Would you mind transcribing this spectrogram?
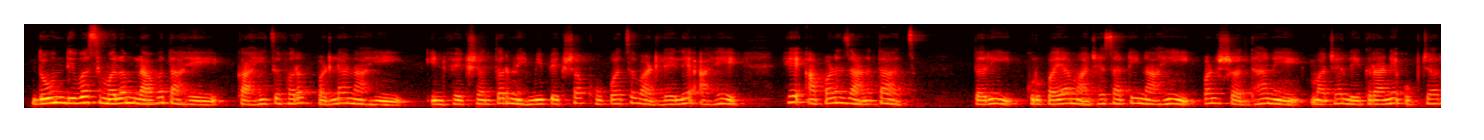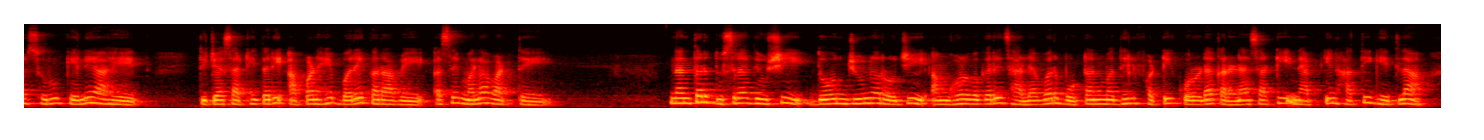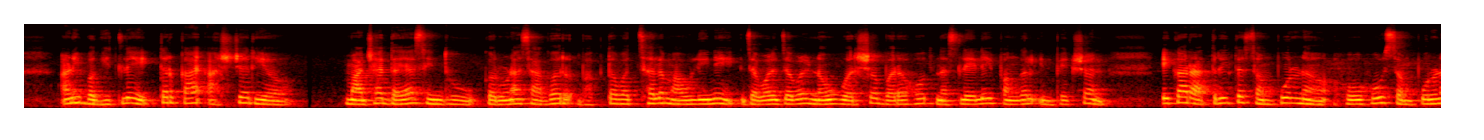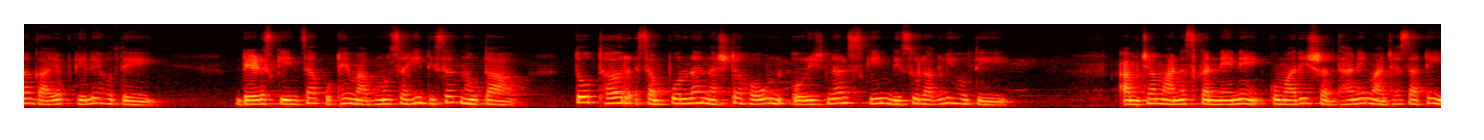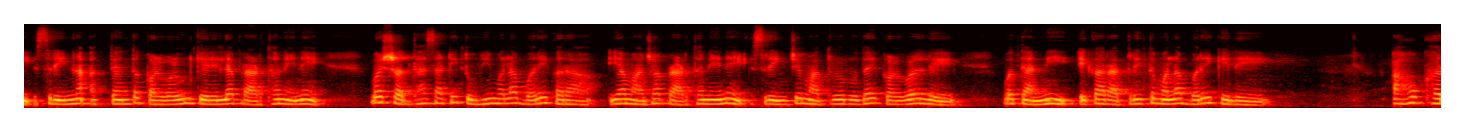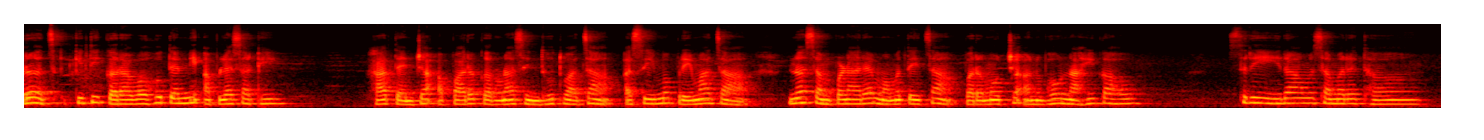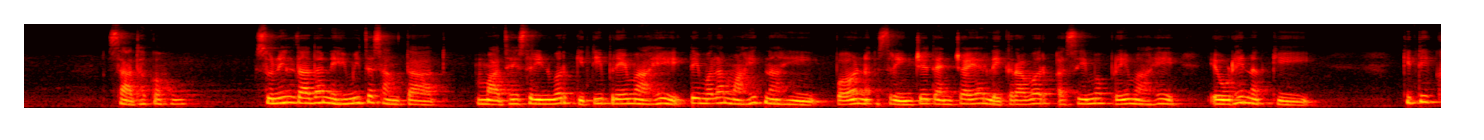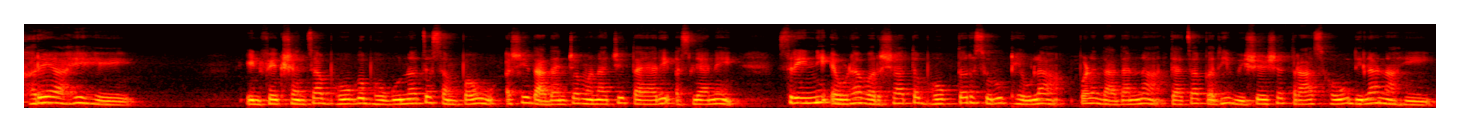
दोन दिवस मलम लावत आहे काहीच फरक पडला नाही. इन्फेक्शन तर नेहमीपेक्षा खूपच वाढलेले आहे. हे आपण जाणताच. तरी कृपया माझ्यासाठी नाही पण श्रद्धाने माझ्या लेकराने उपचार सुरू केले आहेत. तिच्यासाठी तरी आपण हे बरे करावे असे मला वाटते. नंतर दुसऱ्या दिवशी दोन जून रोजी आंघोळ वगैरे झाल्यावर बोटांमधील फटी कोरड्या करण्यासाठी नॅपकिन हाती घेतला आणि बघितले तर काय आश्चर्य! माझ्या दया सिंधू करुणासागर भक्तवत्सल माऊलीने जवळजवळ नऊ वर्ष बरं होत नसलेले फंगल इन्फेक्शन एका रात्रीत संपूर्ण हो हो संपूर्ण गायब केले होते. डेड स्किनचा कुठे मागमूसही दिसत नव्हता. तो थर संपूर्ण नष्ट होऊन ओरिजिनल स्किन दिसू लागली होती. आमच्या मानसकन्येने कुमारी श्रद्धाने माझ्यासाठी स्त्रींना अत्यंत कळवळून केलेल्या प्रार्थनेने व श्रद्धासाठी तुम्ही मला बरे करा. या माझ्या प्रार्थनेने श्रींचे मातृहृदय कळवळले व त्यांनी एका रात्रीत मला बरे केले. अहो खरंच किती करावं हो त्यांनी आपल्यासाठी? हा त्यांच्या अपार करुणा सिंधुत्वाचा असीम प्रेमाचा न संपणाऱ्या ममतेचा परमोच्च अनुभव नाही का हो? श्रीराम समर्थ. साधक हो. सुनील दादा नेहमीच सांगतात माझे स्त्रींवर किती प्रेम आहे ते मला माहीत नाही पण स्त्रींचे त्यांच्या या लेकरावर असीम प्रेम आहे एवढे नक्की. किती खरे आहे हे. इन्फेक्शनचा भोग भोगूनच संपवू अशी दादांच्या मनाची तयारी असल्याने स्त्रींनी एवढ्या वर्षात भोग तर सुरू ठेवला पण दादांना त्याचा कधी विशेष त्रास होऊ दिला नाही.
